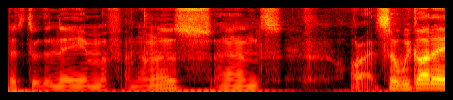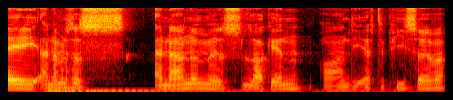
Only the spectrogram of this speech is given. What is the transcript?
let's do the name of anonymous and all right so we got a anonymous anonymous login on the FTP server.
